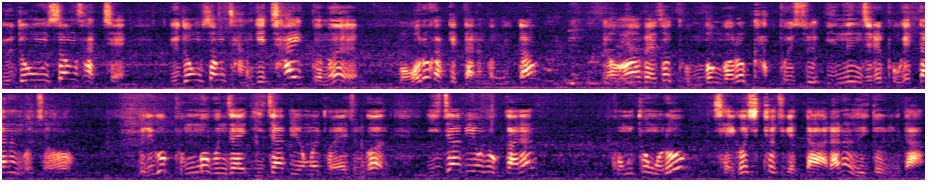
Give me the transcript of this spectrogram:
유동성 사채 유동성 장기 차입금을 뭐로 갚겠다는 겁니까? 영업에서 돈 번 거로 갚을 수 있는지를 보겠다는 거죠. 그리고 분모 분자의 이자 비용을 더해준 건 이자 비용 효과는 공통으로 제거시켜 주겠다라는 의도입니다.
